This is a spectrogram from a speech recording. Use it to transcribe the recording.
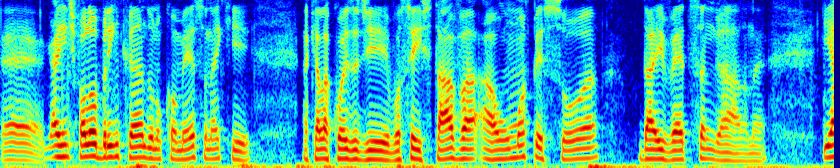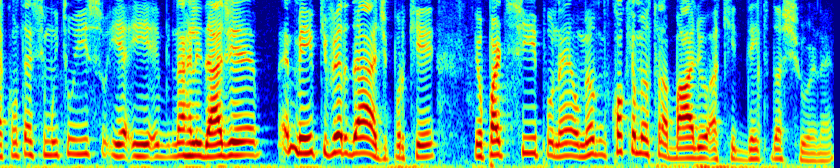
é, a gente falou brincando no começo, né, que aquela coisa de você estava a uma pessoa da Ivete Sangalo, né? E acontece muito isso, e, e, na realidade é, é meio que verdade, porque eu participo, né? O meu, qual que é o meu trabalho aqui dentro da Shure, né?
